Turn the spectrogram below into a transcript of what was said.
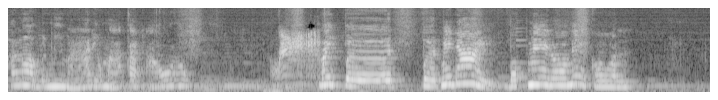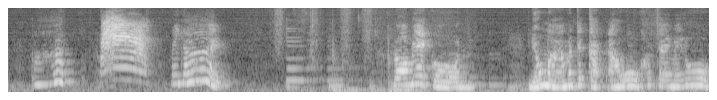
ข้างนอกมันมีหมา เดี๋ยวหมากัดเอาลูก ไม่เปิด เปิดไม่ได้ บอกแม่รอแม่ก่อนปัดไม่ได้ รอแม่ก่อน เดี๋ยวหมามันจะกัดเอาเข้าใจไหมลูก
